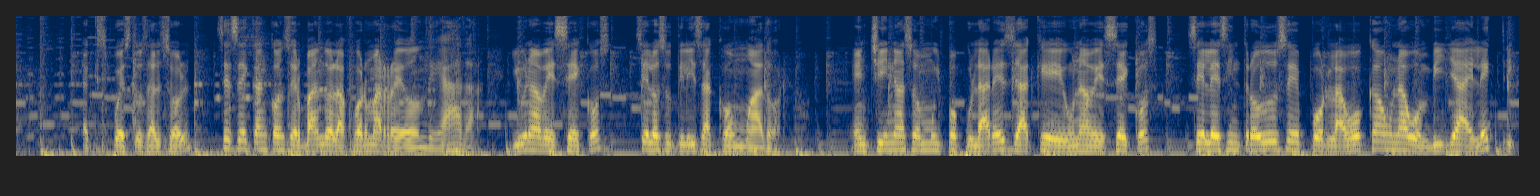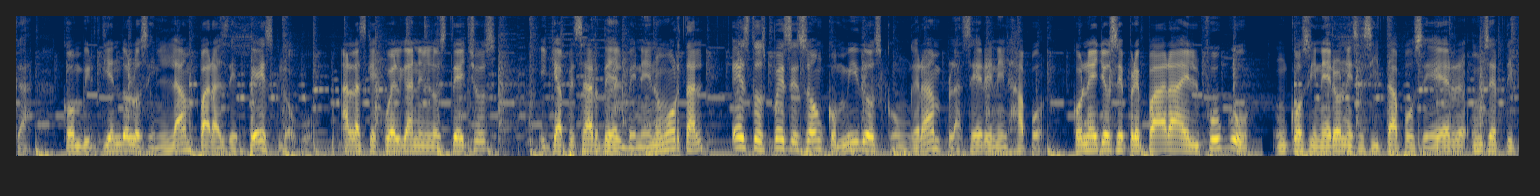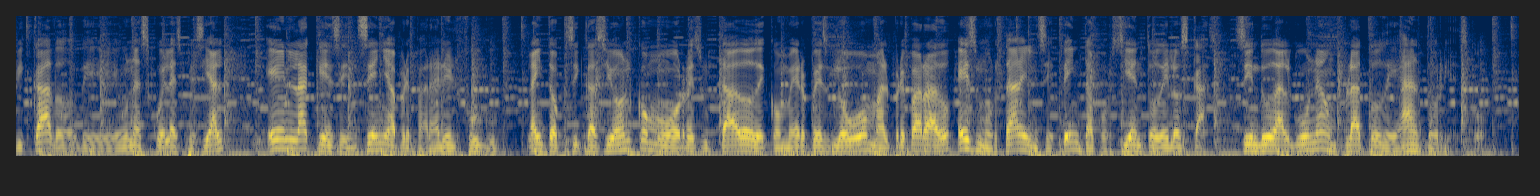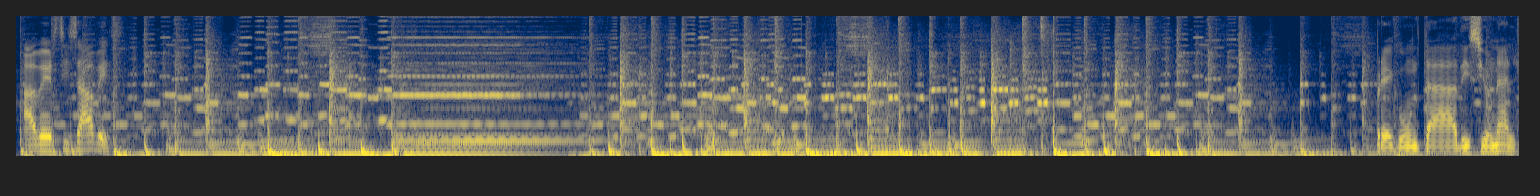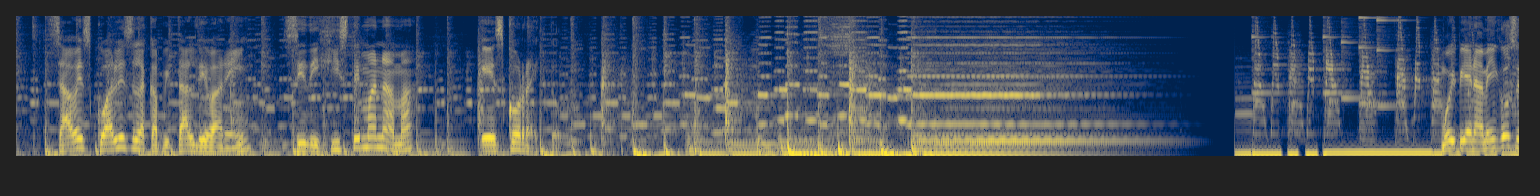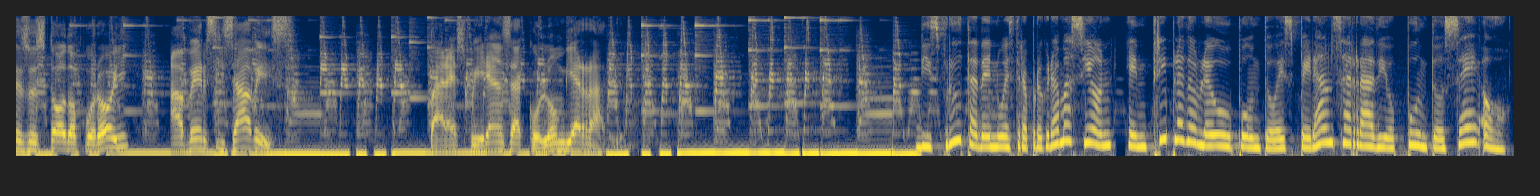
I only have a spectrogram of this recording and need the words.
expuestos al sol, se secan conservando la forma redondeada y una vez secos se los utiliza como adorno. En China son muy populares ya que una vez secos se les introduce por la boca una bombilla eléctrica, convirtiéndolos en lámparas de pez globo, a las que cuelgan en los techos y que a pesar del veneno mortal, estos peces son comidos con gran placer en el Japón. Con ellos se prepara el fugu, un cocinero necesita poseer un certificado de una escuela especial en la que se enseña a preparar el fugu. La intoxicación como resultado de comer pez globo mal preparado es mortal en el 70% de los casos. Sin duda alguna un plato de alto riesgo. A ver si sabes. Pregunta adicional. ¿Sabes cuál es la capital de Bahrein? Si dijiste Manama, es correcto. Muy bien amigos, eso es todo por hoy. A ver si sabes. Para Esperanza Colombia Radio. Disfruta de nuestra programación en www.esperanzaradio.co.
